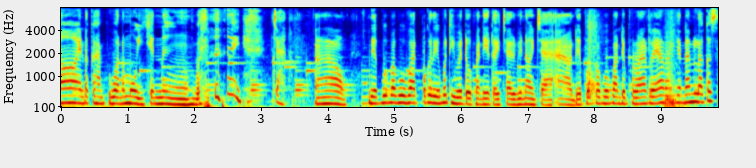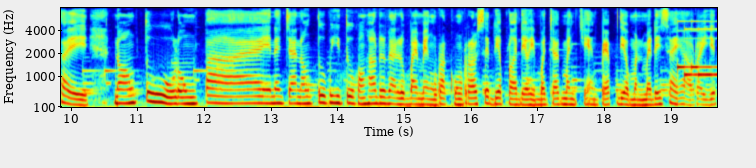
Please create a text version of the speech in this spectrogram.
น้อยแล้วก็หันไปวนน้ำมูอีกช่นหนึ่งจ้ะอ้าวเดี๋ยวปุ๊บปั๊บปุ๊บปั๊บปกติพอทีไปโดดมาดีเลยจ้ะพี่น้องจ้ะอ้าวเดี๋ยวปุ๊บปั๊บปุ๊บปั๊บเรียบร้อยแล้วหลังจากนั้นเราก็ใส่น้องตู้ลงไปนะจ๊ะน้องตู้พี่ตู้ของเฮาเดือดหรือใบแมงรักของเราเสร็จเรียบร้อยเดียวเห็นบ่จ๊ะมันแกงแป๊บเดียวมันไม่ได้ใส่อะไรเยอะ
